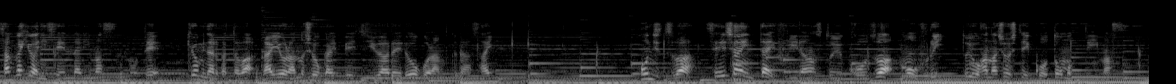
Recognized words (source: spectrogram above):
参加費は2000円になりますので興味のある方は概要欄の紹介ページ URL をご覧ください。本日は正社員対フリーランスという構図はもう古いというお話をしていこうと思っています。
